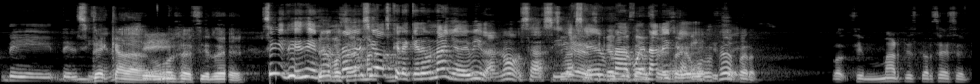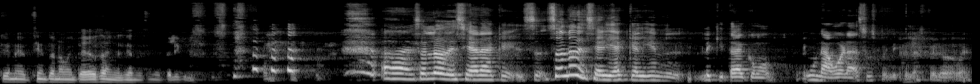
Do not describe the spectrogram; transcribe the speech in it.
de, del cine. Década, vamos a decir de... Sí, sí, no, pues, decimos que le quede un año de vida, ¿no? O sea, sí, va a ser una buena década. pero, si Marty Scorsese tiene 192 años y anda haciendo películas. Ah, solo deseara que solo desearía que alguien le quitara como una hora a sus películas, pero bueno,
